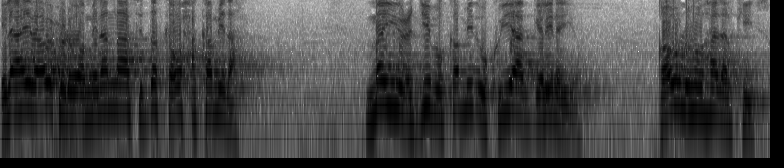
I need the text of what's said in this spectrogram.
ilaahay baa wuxu uhi wa min annaasi dadka waxa ka mid ah man yucjibuka mid uu ku yaabgelinayo qowluhu hadalkiisu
